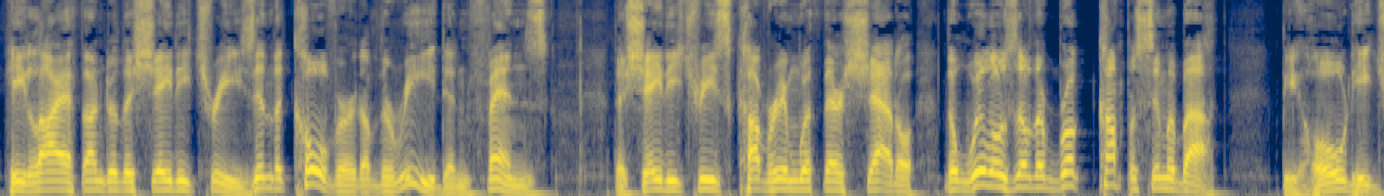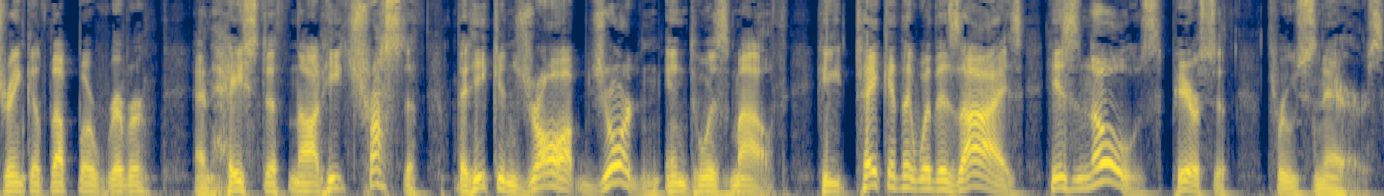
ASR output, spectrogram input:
He lieth under the shady trees, in the covert of the reed and fens. The shady trees cover him with their shadow, the willows of the brook compass him about. Behold, he drinketh up a river, and hasteth not. He trusteth that he can draw up Jordan into his mouth. He taketh it with his eyes, his nose pierceth through snares.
